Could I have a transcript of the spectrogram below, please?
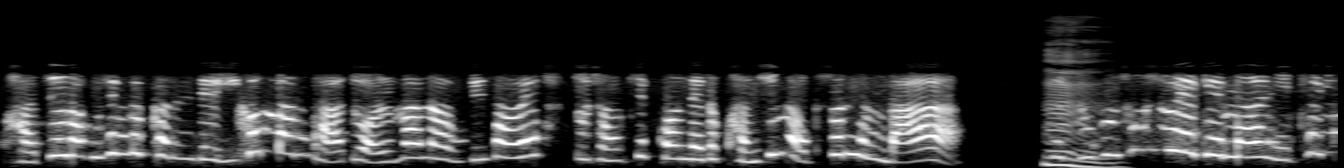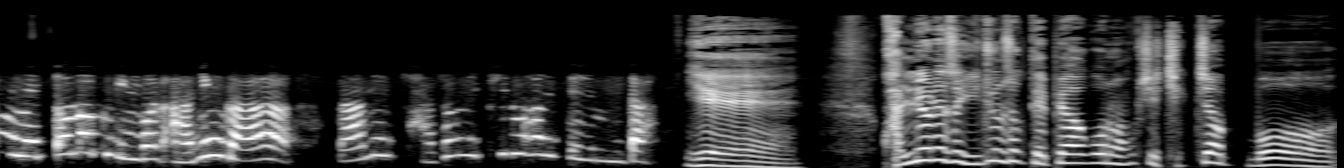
과제라고 생각하는데 이것만 봐도 얼마나 우리 사회 또 정치권에서 관심이 없었는가. 음. 누구 소수에게만 이 책임을 떠넘긴 건 아닌가. 라는 자성이 필요한 때입니다. 예. 관련해서 이준석 대표하고는 혹시 직접 뭐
